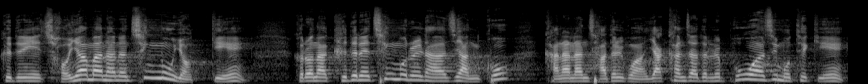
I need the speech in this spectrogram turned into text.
그들이 져야만 하는 책무였기에 그러나 그들의 책무를 다하지 않고 가난한 자들과 약한 자들을 보호하지 못했기에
